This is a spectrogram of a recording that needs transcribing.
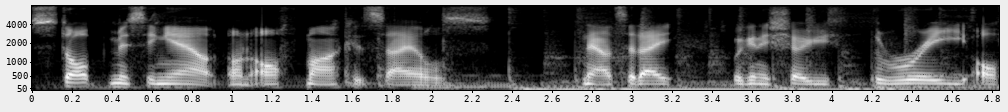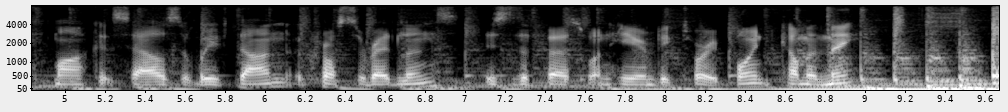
Stop missing out on off market sales. Now, today we're going to show you three off market sales that we've done across the Redlands. This is the first one here in Victoria Point. Come with me.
